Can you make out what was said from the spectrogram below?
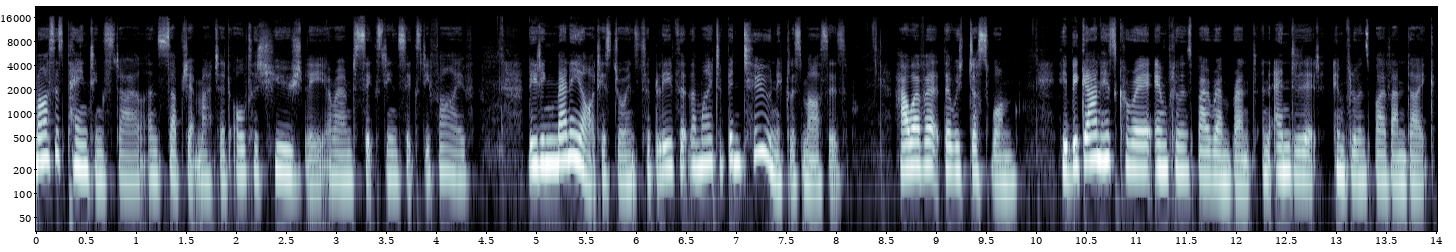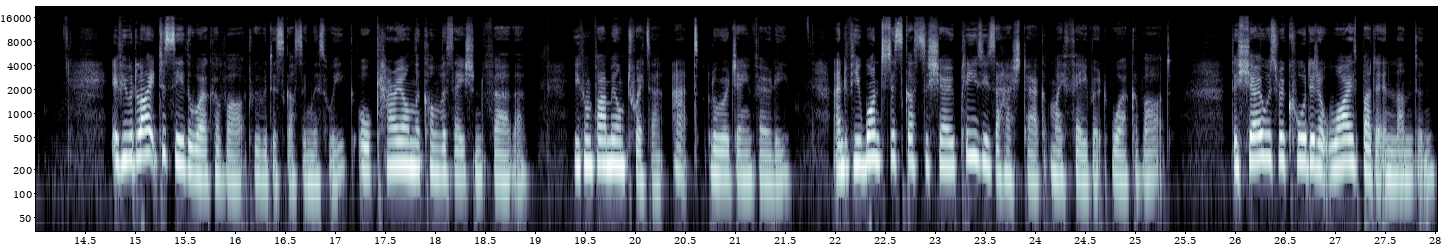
Maes's painting style and subject matter altered hugely around 1665, leading many art historians to believe that there might have been two Nicolaes Maeses. However, there was just one. He began his career influenced by Rembrandt and ended it influenced by Van Dyck. If you would like to see the work of art we were discussing this week or carry on the conversation further, you can find me on Twitter at Laura Jane Foley. And if you want to discuss the show, please use the hashtag my favourite work of art. The show was recorded at Wisebuddah in London.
